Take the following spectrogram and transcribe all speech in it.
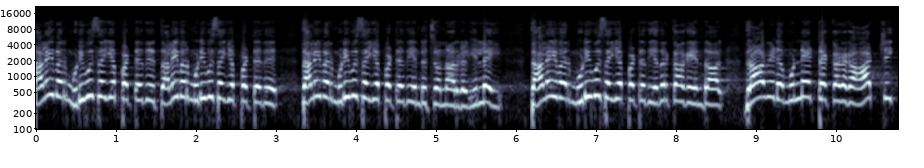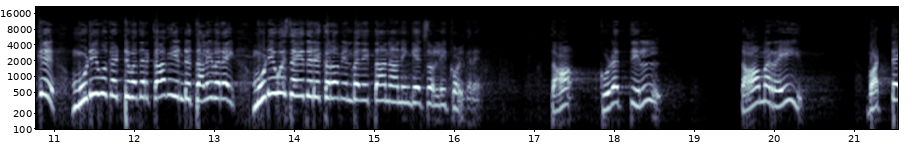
தலைவர் முடிவு செய்யப்பட்டது தலைவர் முடிவு செய்யப்பட்டது தலைவர் முடிவு செய்யப்பட்டது என்று சொன்னார்கள். இல்லை தலைவர் முடிவு செய்யப்பட்டது எதற்காக என்றால் திராவிட முன்னேற்ற கழக ஆட்சிக்கு முடிவு கட்டுவதற்காக இன்று தலைவரை முடிவு செய்திருக்கிறோம் என்பதைத்தான் நான் இங்கே சொல்லிக் கொள்கிறேன். தா குளத்தில் தாமரை வட்ட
